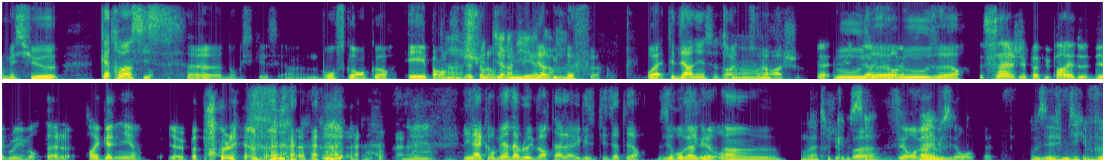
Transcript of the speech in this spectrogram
messieurs, 86. euh, donc c'est un bon score encore. Et par contre, Ah, je suis le dernier, l'ont mis 8,9. Ouais, t'es le dernier ce soir ton Ah. Solar Arrache. Ouais, Loser, 8,9. loser. C'est ça, j'ai pas pu parler de Diablo Immortal. T'aurais gagné, hein. Il n'y avait pas de problème. Il a combien d'Ablo Immortal avec les utilisateurs? 0,1 euh, Ouais, un truc Je comme pas, ça. 0,0 Ouais, vous- peut-être. Vous avez, vu- vous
